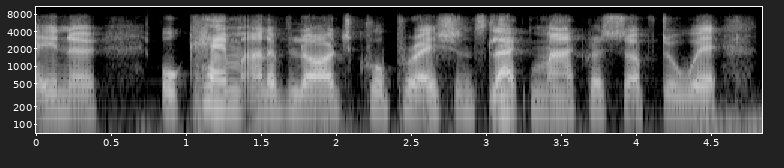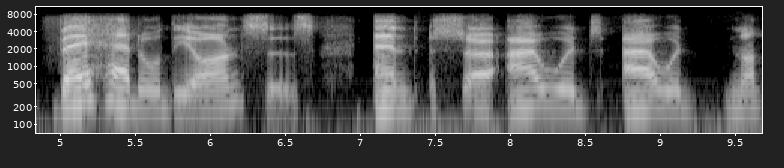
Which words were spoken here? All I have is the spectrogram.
you know or came out of large corporations like Microsoft or where they had all the answers. And so I would I would not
